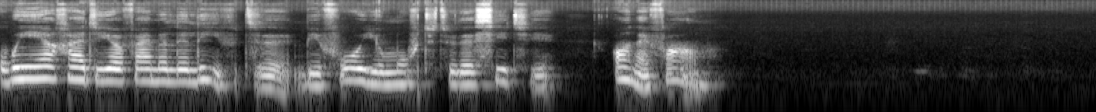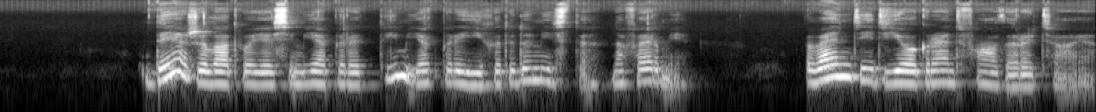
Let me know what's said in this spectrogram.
Where had your family lived before you moved to the city? On a farm. Де жила твоя сім'я перед тим, як переїхати до міста? На фермі? When did your grandfather retire?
